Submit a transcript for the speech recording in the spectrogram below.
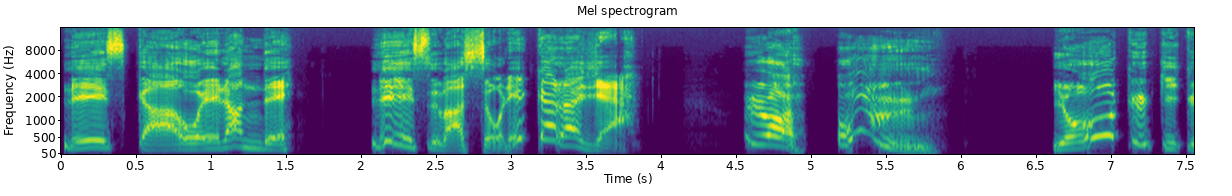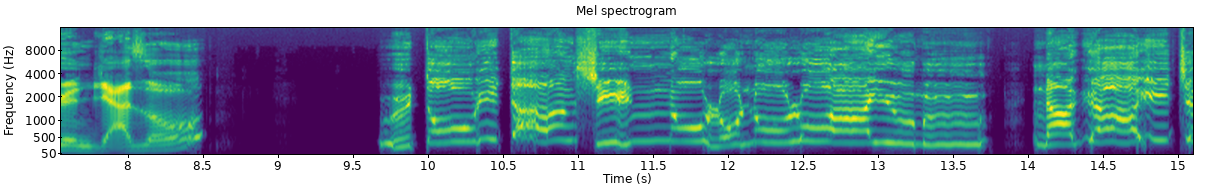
レースカーを選んで、レースはそれからじゃ。うん。よく聞くんじゃぞ。太い単身のろのろ歩む。長い長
